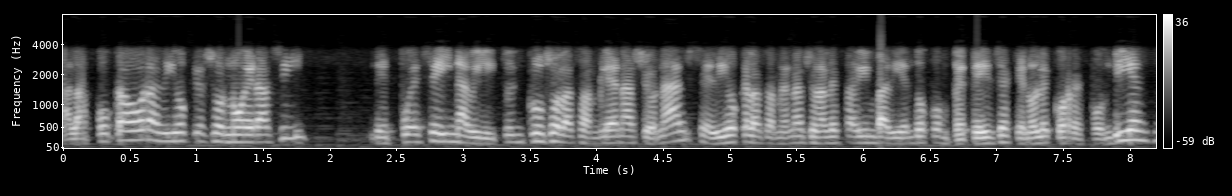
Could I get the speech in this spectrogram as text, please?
a las pocas horas dijo que eso no era así. Después se inhabilitó incluso la Asamblea Nacional, se dijo que la Asamblea Nacional estaba invadiendo competencias que no le correspondían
